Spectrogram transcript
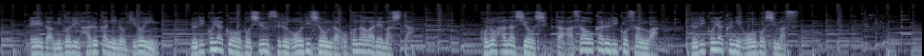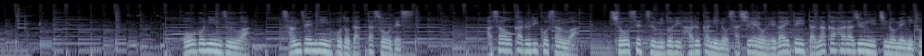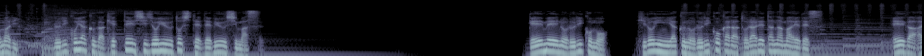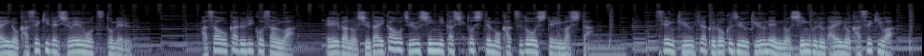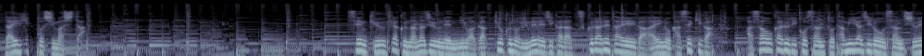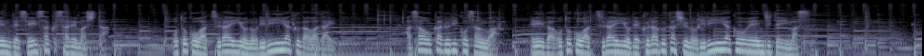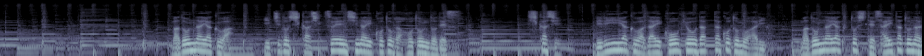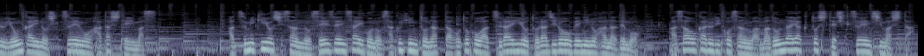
映画緑遥にのヒロイン、瑠璃子役を募集するオーディションが行われました。この話を知った浅岡瑠璃子さんは、瑠璃子役に応募します。応募人数は、3000人ほどだったそうです。浅岡瑠璃子さんは、小説緑遥にの挿絵を描いていた中原淳一の目に留まり、瑠璃子役が決定し女優としてデビューします。芸名の瑠璃子も、ヒロイン役の瑠璃子から取られた名前です。映画愛の化石で主演を務める。浅岡瑠璃子さんは、映画の主題歌を中心に歌手としても活動していました。1969年のシングル愛の化石は、大ヒットしました。1970年には楽曲のイメージから作られた映画愛の化石が、浅岡瑠璃子さんとタミヤ次郎さん主演で制作されました。男は辛いよのリリー役が話題。浅岡瑠璃子さんは、映画男は辛いよでクラブ歌手のリリー役を演じています。マドンナ役は、一度しか出演しないことがほとんどです。しかし、リリー役は大好評だったこともあり、マドンナ役として最多となる4回の出演を果たしています。渥美清さんの生前最後の作品となった男は辛いよ虎次郎紅の花でも、浅岡瑠璃子さんはマドンナ役として出演しました。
